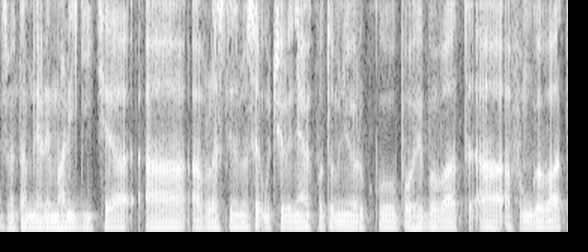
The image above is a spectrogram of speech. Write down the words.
jsme tam měli malý dítě a, a vlastně jsme se učili nějak po tom New Yorku pohybovat a, a fungovat,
